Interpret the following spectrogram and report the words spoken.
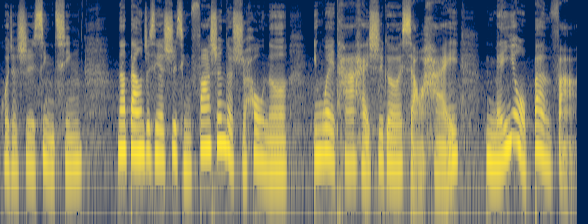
或者是性侵。那当这些事情发生的时候呢，因为他还是个小孩，没有办法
